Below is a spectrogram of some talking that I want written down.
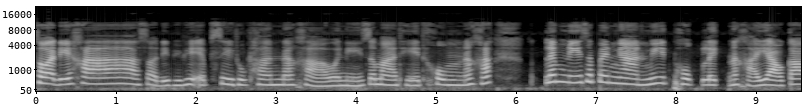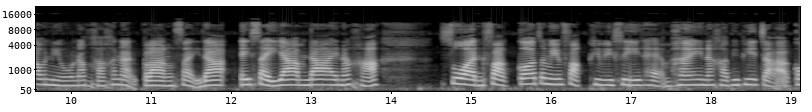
สวัสดีค่ะ สวัสดีพี่พี่เอฟซีทุกท่านนะคะ วันนี้จะมาเทสคมนะคะ เล่มนี้จะเป็นงานมีดพกเล็กนะคะ ยาว 9 นิ้วนะคะ ขนาดกลางใส่ได้ไอใส่ย่ามได้นะคะ ส่วนฝักก็จะมีฝัก PVC แถมให้นะคะ พี่ๆจ๋าก็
